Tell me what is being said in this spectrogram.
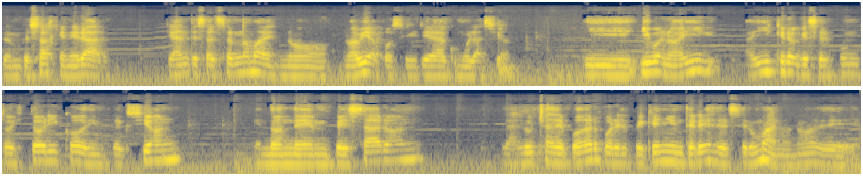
lo empezó a generar, que antes al ser nómades no, no había posibilidad de acumulación. Y, y, bueno, ahí, ahí creo que es el punto histórico de inflexión en donde empezaron las luchas de poder por el pequeño interés del ser humano, ¿no? de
